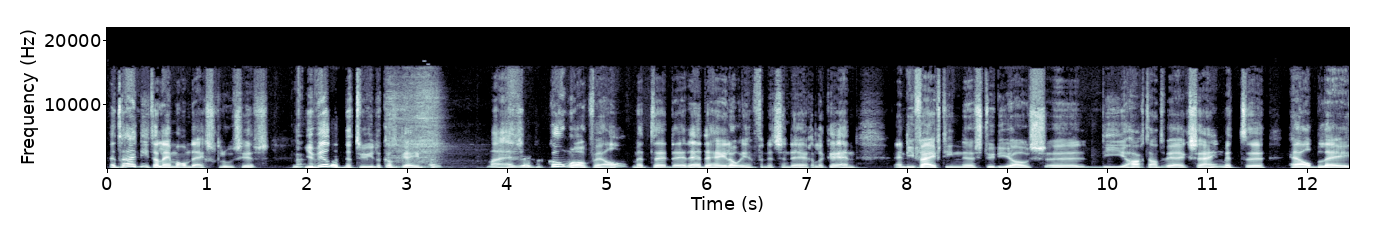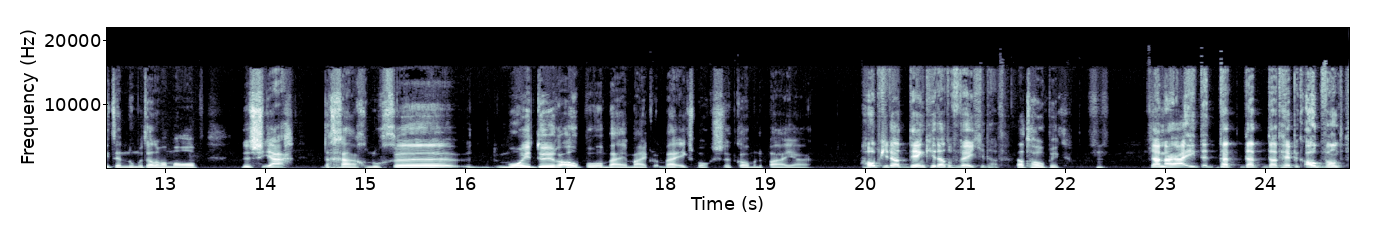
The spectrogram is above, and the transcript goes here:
Het draait niet alleen maar om de exclusives. Nee. Je wil het natuurlijk als gamer. Maar ze komen ook wel met de, de, de Halo Infinites en dergelijke. En, en die 15 uh, studio's uh, die hard aan het werk zijn. Met uh, Hellblade en noem het allemaal maar op. Dus ja, er gaan genoeg mooie deuren open hoor, bij, micro, bij Xbox de komende paar jaar. Hoop je dat? Denk je dat of weet je dat? Dat hoop ik. Ja, nou ja, dat, dat, dat heb ik ook. Want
